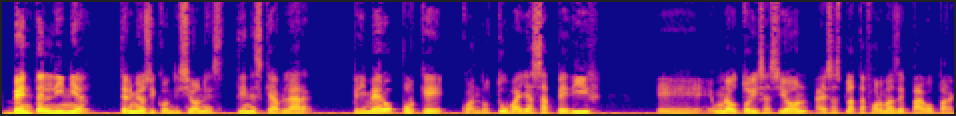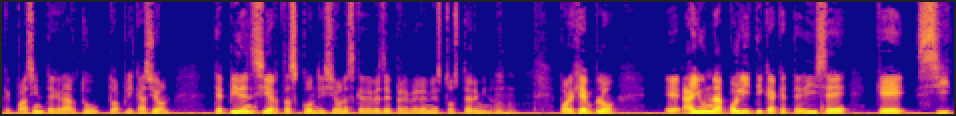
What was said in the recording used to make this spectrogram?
Venta en línea, términos y condiciones, tienes que hablar primero porque cuando tú vayas a pedir eh, una autorización a esas plataformas de pago para que puedas integrar tu, aplicación, te piden ciertas condiciones que debes de prever en estos términos. Por ejemplo, eh, hay una política que te dice que si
